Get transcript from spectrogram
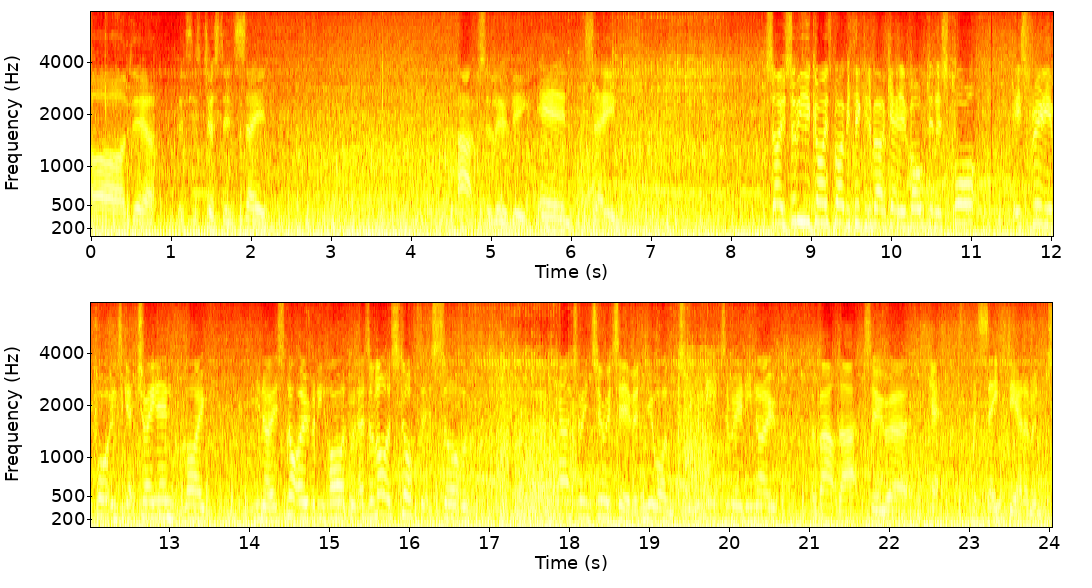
Oh dear, this is just insane. Absolutely insane. So some of you guys might be thinking about getting involved in the sport. It's really important to get training. Like, know, it's not overly hard, but there's a lot of stuff that's sort of uh, counterintuitive and nuanced. We need to really know about that to uh, get the safety elements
